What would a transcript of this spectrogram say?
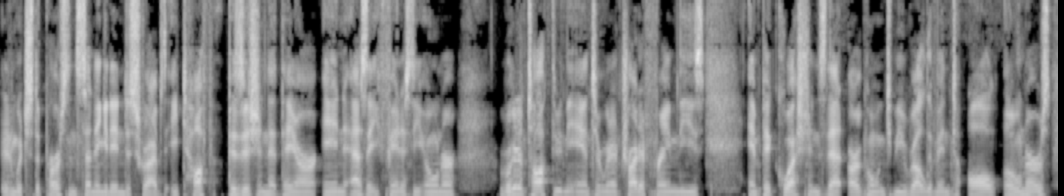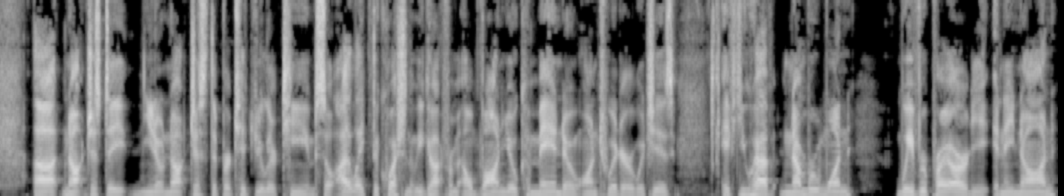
in which the person sending it in describes a tough position that they are in as a fantasy owner. We're going to talk through the answer. We're going to try to frame these and pick questions that are going to be relevant to all owners, uh, not just a, you know, not just the particular team. So I like the question that we got from Albano Commando on Twitter, which is if you have number one waiver priority in a non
